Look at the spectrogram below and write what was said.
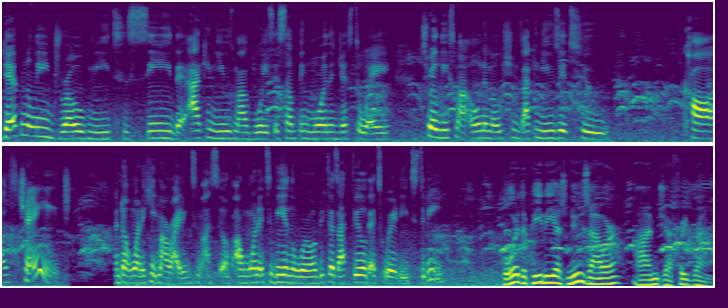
definitely drove me to see that I can use my voice as something more than just a way to release my own emotions. I can use it to cause change. I don't want to keep my writing to myself. I want it to be in the world because I feel that's where it needs to be. For the PBS NewsHour, I'm Jeffrey Brown.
